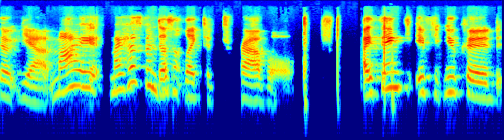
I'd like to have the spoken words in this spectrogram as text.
so yeah, my my husband doesn't like to travel. I think if you could,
